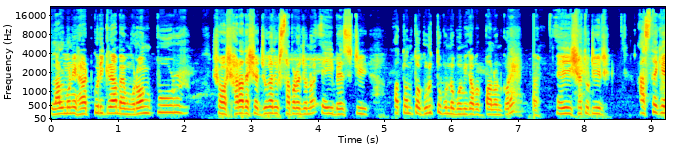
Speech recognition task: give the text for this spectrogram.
লালমনিরহাট, কুড়িগ্রাম এবং রংপুর সহ সারা দেশের যোগাযোগ স্থাপনের জন্য এই ব্রিজটি অত্যন্ত গুরুত্বপূর্ণ ভূমিকা পালন করে। এই সেতুটির আজ থেকে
